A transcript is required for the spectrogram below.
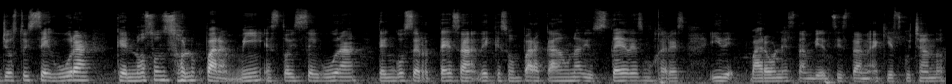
Yo estoy segura que no son solo para mí, estoy segura, tengo certeza de que son para cada una de ustedes, mujeres y de varones también, si están aquí escuchando.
